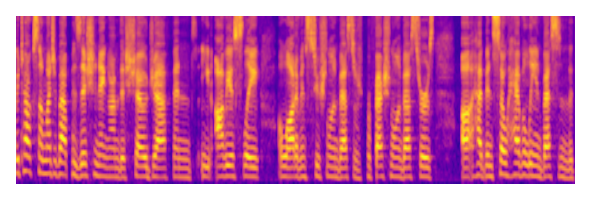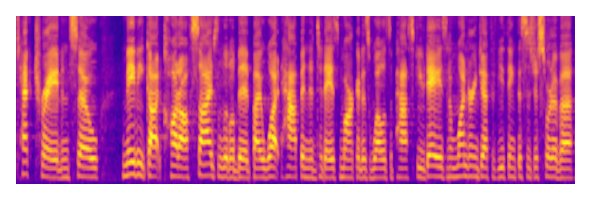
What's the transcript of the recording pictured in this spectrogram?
We talk so much about positioning on this show, Jeff, and obviously a lot of institutional investors, professional investors uh, have been so heavily invested in the tech trade and so maybe got caught off sides a little bit by what happened in today's market as well as the past few days. And I'm wondering, Jeff, if you think this is just sort of a,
